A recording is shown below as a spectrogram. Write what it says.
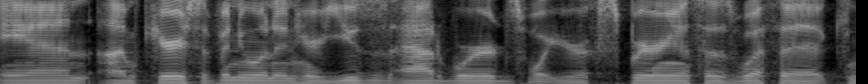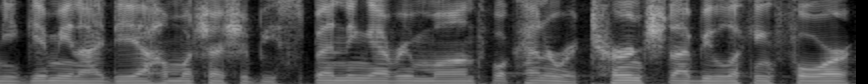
And I'm curious if anyone in here uses AdWords, what your experience is with it. Can you give me an idea how much I should be spending every month? What kind of return should I be looking for?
